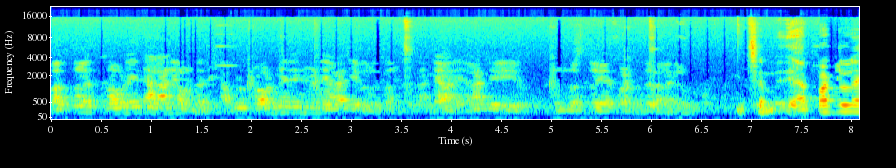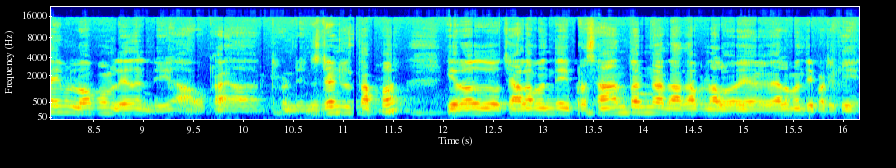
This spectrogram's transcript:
భక్తుల క్రౌడ్ అయితే అలానే ఉంటది. అప్పుడు క్రౌడ్ మేనేజ్మెంట్ ఎలా చేయగలుగుతాం? అంటే ఎలాంటి ముందస్తు వెళ్ళగలుగుతాం ఏర్పాట్లలో ఏమి లోపం లేదండి. ఆ ఒక రెండు ఇన్సిడెంట్లు తప్ప ఈరోజు చాలామంది ప్రశాంతంగా దాదాపు నలభై వేల మంది ఇప్పటికీ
